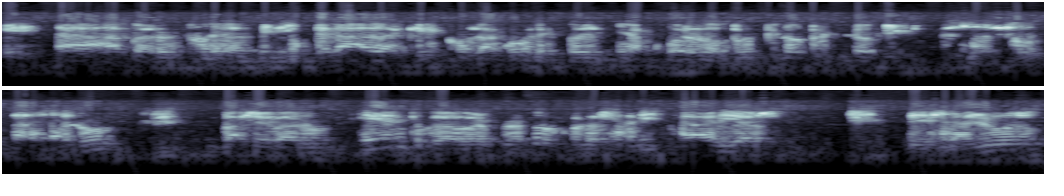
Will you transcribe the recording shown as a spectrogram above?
esta apertura administrada, que es con la cual estoy de acuerdo, porque lo, lo que la salud va a llevar un haber protocolos sanitarios de salud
